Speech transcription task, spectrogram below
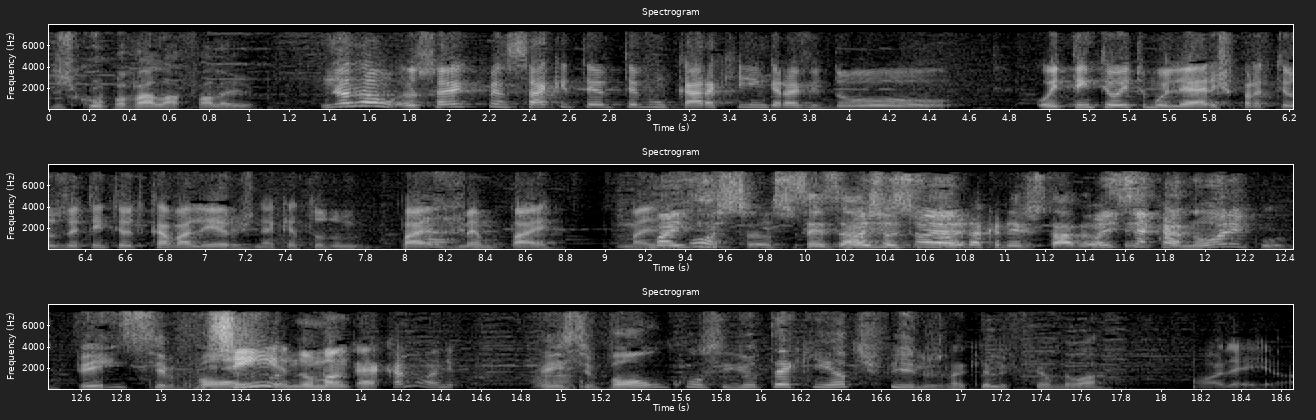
Desculpa, vai lá, fala aí. Não, não, eu só ia pensar que teve, teve um cara que engravidou 88 mulheres para ter os 88 cavaleiros, né? Que é tudo pai, ah. do mesmo pai. Mas, mas Poxa, isso, vocês acham isso, é, inacreditável mas assim? isso é canônico? Vince Vaughn. Sim, no mangá é canônico. Vince ah. Vaughn conseguiu ter 500 filhos naquele filme lá. Olha aí, ó.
